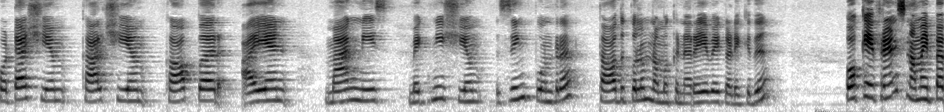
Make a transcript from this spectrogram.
potassium calcium copper iron manganese magnesium zinc போன்ற தாதுக்களும் நமக்கு நிறையவே கிடைக்குது. ஓகே ஃப்ரெண்ட்ஸ் நம்ம இப்போ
